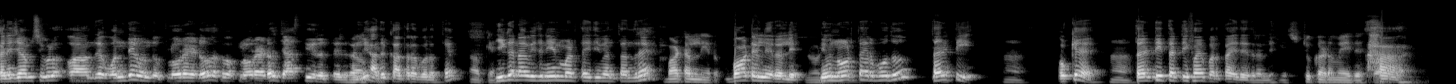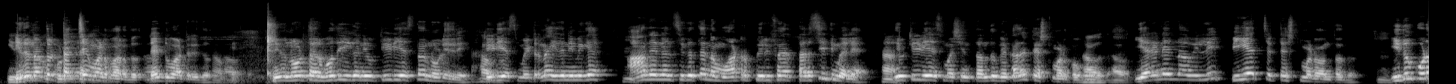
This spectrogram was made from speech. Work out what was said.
ಖನಿಜಾಂಶಗಳು ಅಂದ್ರೆ ಒಂದೇ ಒಂದು ಫ್ಲೋರೈಡ್ ಅಥವಾ ಕ್ಲೋರೈಡ್ ಜಾಸ್ತಿ ಇರುತ್ತೆ ಇದರಲ್ಲಿ. ಅದಕ್ಕೆ ಆತರ ಬರುತ್ತೆ. ಈಗ ನಾವು ಇದನ್ನ ಏನ್ ಮಾಡ್ತಾ ಇದೀವಿ ಅಂತಂದ್ರೆ ಬಾಟಲ್ ನೀರು. ಬಾಟಲ್ ನೀರಲ್ಲಿ. ನೀವು ನೋಡ್ತಾ ಇರ್ಬೋದು thirty okay. Thirty thirty five ಬರ್ತಾ ಇದೆ ಇದರಲ್ಲಿ. ಎಷ್ಟು ಕಡಿಮೆ ಇದೆ ಹಾ. ಇದನ್ನಂತೂ ಟಚ್ ಮಾಡಬಾರದು ಡೆಡ್ ವಾಟರ್ ಇದು. ನೀವು ನೋಡ್ತಾ ಇರ್ಬೋದು ಈಗ ನೀವು ಟಿ ಡಿ ಎಸ್ನ ನೋಡಿದ್ರಿ. ಟಿ ಡಿ ಎಸ್ ಮೀಟರ್ನ ಇದು ನಿಮಗೆ ಆನ್ಲೈನ್ ಅಲ್ಲಿ ಸಿಗುತ್ತೆ ನಮ್ಮ ವಾಟರ್ ಪ್ಯೂರಿಫೈಯರ್ ತರಿಸಿದ ಮೇಲೆ ನೀವು ಟಿ ಡಿ ಎಸ್ ಮಷಿನ್ ತಂದು ಬೇಕಾದ್ರೆ ಟೆಸ್ಟ್ ಮಾಡ್ಕೋಬಹುದು ಎರಡನೇ ನಾವು ಇಲ್ಲಿ ಪಿ ಎಚ್ ಟೆಸ್ಟ್ ಮಾಡುವಂತದ್ದು ಇದು ಕೂಡ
